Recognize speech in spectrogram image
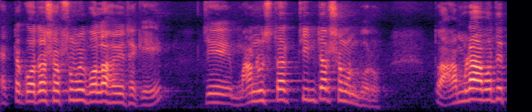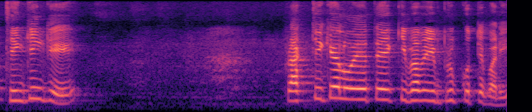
একটা কথা সবসময় বলা হয়ে থাকে যে মানুষ তার চিন্তার সমান বড়। তো আমরা আমাদের থিঙ্কিংকে প্র্যাকটিক্যাল ওয়েতে কীভাবে ইমপ্রুভ করতে পারি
